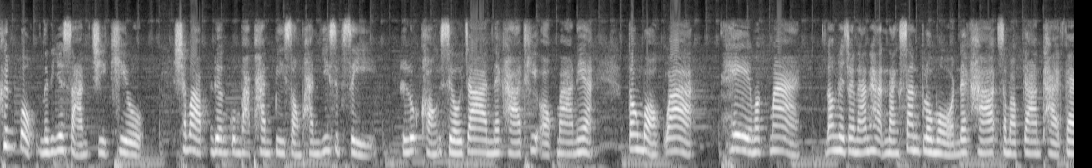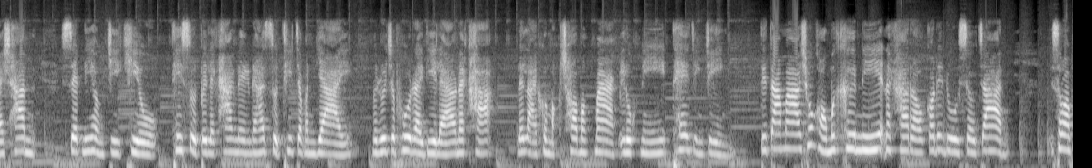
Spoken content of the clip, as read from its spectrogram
ขึ้นปกนิตยสาร GQ ฉบับเดือนกุมภาพันธ์ปี 2024 ลุคของเซียวจ้านนะคะที่ออกมาเนี่ยต้องบอกว่าเท่มากๆ นอกเหนือจากนั้นค่ะนังสั้นโปรโมทนะคะสำหรับการถ่ายแฟชั่นเซตนี้ของ GQ ที่สุดไปเลยข้างหนึ่งนะคะ สุดที่จะบรรยาย ไม่รู้จะพูดอะไรดีแล้วนะคะ หลายๆคนบอกชอบมากๆ ลุคนี้เท่จริง ๆ ติดตามมาช่วงของเมื่อคืนนี้นะคะ เราก็ได้ดูเซลจ้านสำหรับ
